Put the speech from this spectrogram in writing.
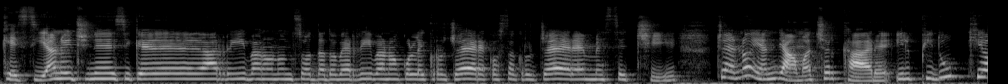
che siano i cinesi che arrivano, non so da dove arrivano con le crociere, Costa Crociere, MSC, cioè noi andiamo a cercare il piducchio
